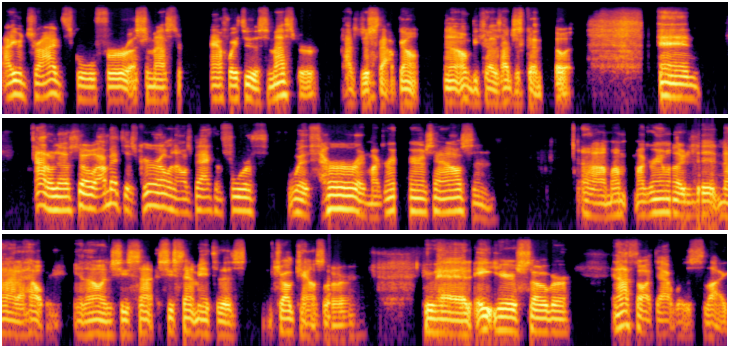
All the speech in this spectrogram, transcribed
I even tried school for a semester. Halfway through the semester, I just stopped going, you know, because I just couldn't do it. And I don't know. So I met this girl and I was back and forth with her at my grandparents' house. And uh, my, my grandmother didn't know how to help me. you know, and she sent she sent me to this drug counselor who had eight years sober. And I thought that was like,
